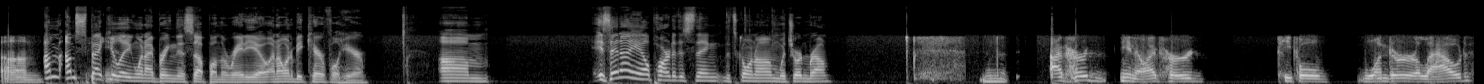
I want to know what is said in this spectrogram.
um, I'm, I'm speculating when I bring this up on the radio, and I want to be careful here. Um, is NIL part of this thing that's going on with Jordan Brown? I've heard, you know, I've heard people wonder aloud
